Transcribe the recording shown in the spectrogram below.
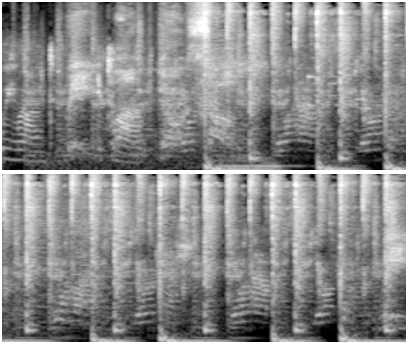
We want all. Your soul. Your. We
